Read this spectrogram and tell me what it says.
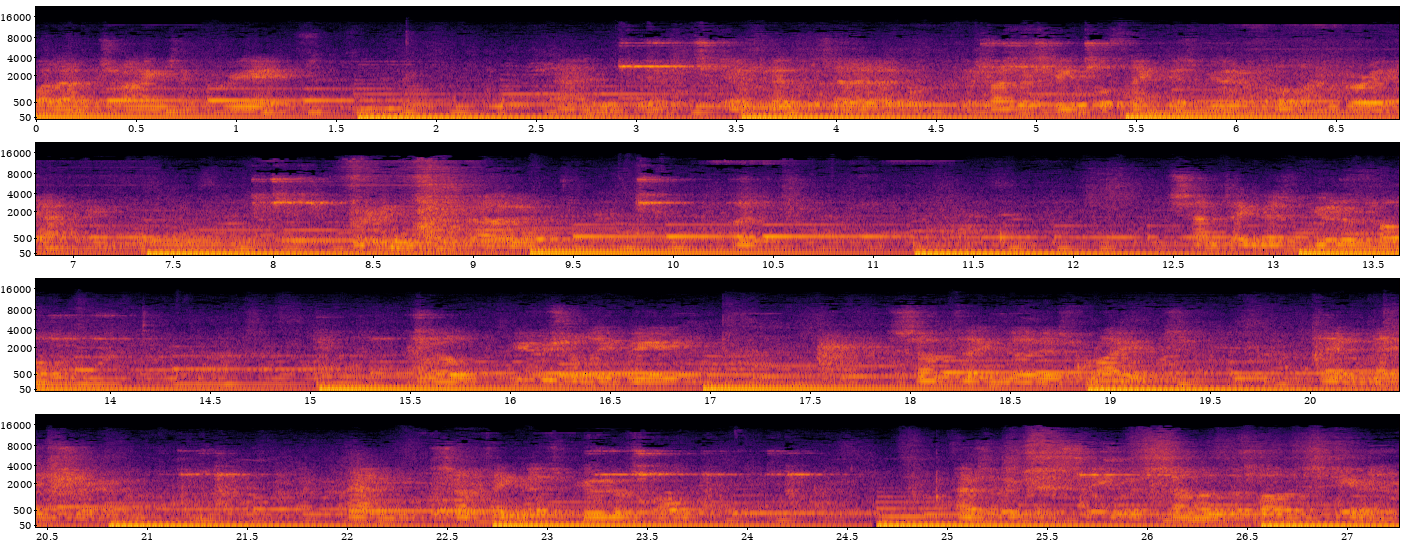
what I'm trying to create. And if, if, it, uh, if other people think it's beautiful, I'm very happy. uh, but something that's beautiful and something that's beautiful, as we can see with some of the boats here,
